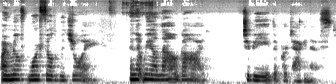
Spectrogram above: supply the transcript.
are more filled with joy, and that we allow God to be the protagonist.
